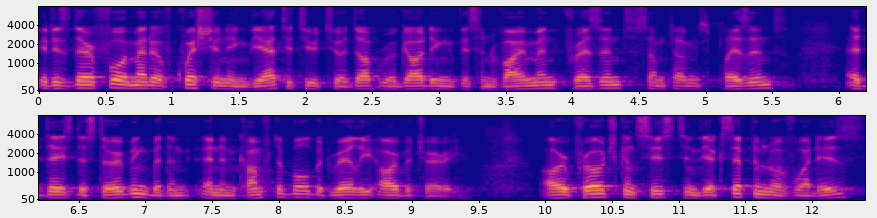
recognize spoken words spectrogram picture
It is therefore a matter of questioning the attitude to adopt regarding this environment, present, sometimes pleasant, at days disturbing but un and uncomfortable, but rarely arbitrary. Our approach consists in the acceptance of what is,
